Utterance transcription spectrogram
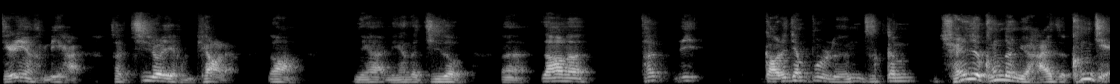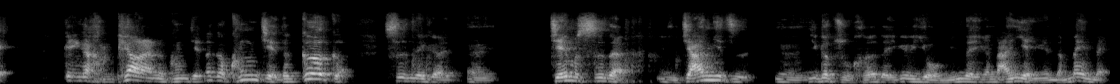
蝶泳很厉害，他肌肉也很漂亮，是吧？你看，你看他肌肉。嗯，然后呢，他你搞了一件不伦，是跟全日空的女孩子空姐，跟一个很漂亮的空姐，那个空姐的哥哥是那个嗯杰姆斯的嗯假妮子嗯一个组合的一个有名的一个男演员的妹妹，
